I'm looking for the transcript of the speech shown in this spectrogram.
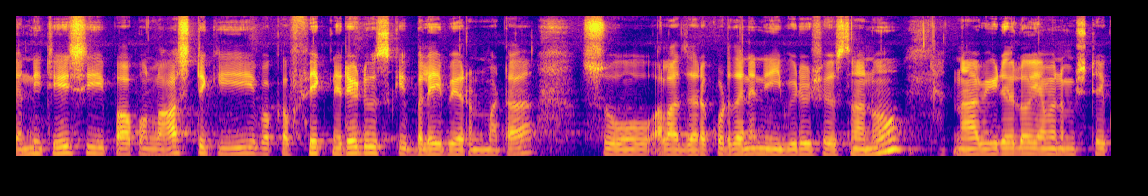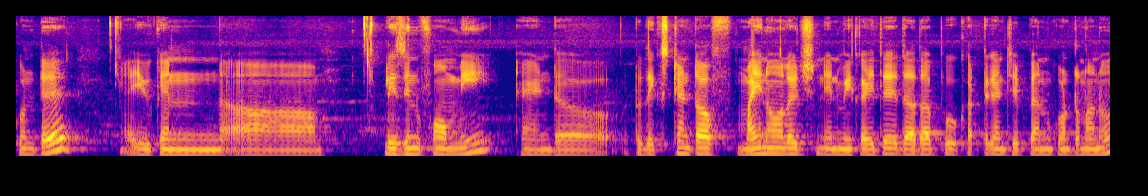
అన్నీ చేసి పాపం లాస్ట్కి ఒక ఫేక్ నెరేటివ్స్కి బలైపోయారు అనమాట సో అలా జరగకూడదని నేను ఈ వీడియో చేస్తున్నాను. నా వీడియోలో ఏమైనా మిస్టేక్ ఉంటే you can please inform me and to the extent of my knowledge నేను మీకైతే దాదాపు కరెక్ట్గా అని చెప్పి అనుకుంటున్నాను.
